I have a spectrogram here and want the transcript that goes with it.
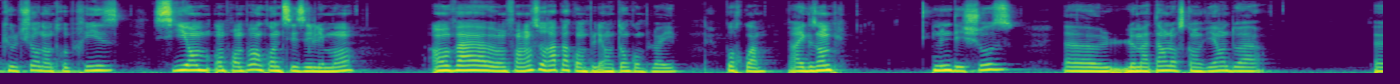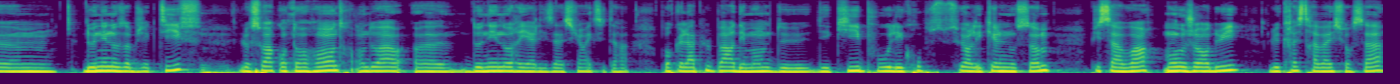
culture d'entreprise, si on ne prend pas en compte ces éléments, on va, enfin, sera pas complet en tant qu'employé. Pourquoi? Par exemple, l'une des choses, euh, le matin lorsqu'on vient, on doit euh, donner nos objectifs. Mhm. Le soir, quand on rentre, on doit euh, donner nos réalisations, etc. Pour que la plupart des membres d'équipe ou les groupes sur lesquels nous sommes puissent savoir, moi aujourd'hui, Lucrèce travaille sur ça,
